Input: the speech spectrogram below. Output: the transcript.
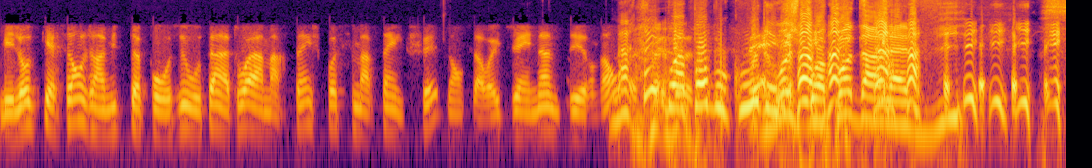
Mais l'autre question, j'ai envie de te poser autant à toi à Martin. Je ne sais pas si Martin le fait, donc ça va être gênant de dire non. Martin ne boit pas beaucoup. Mais moi, je ne bois pas dans la vie.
